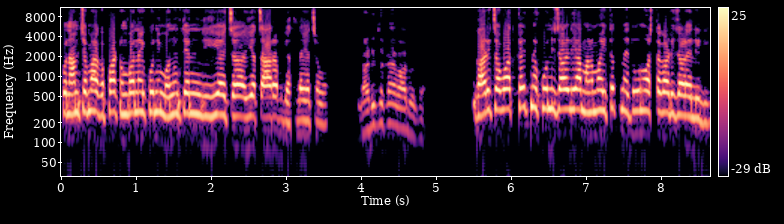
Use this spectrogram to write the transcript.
पण आमच्या मागं पाठिंबा नाही कोणी म्हणून त्यांनी याचा याचा आरोप घेतला याच्यावर. गाडीचा काय वाद होता? गाडीचा वाद काहीच नाही. कोणी जाळली आम्हाला माहितच नाही. दोन वाजता गाडी जळालेली.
